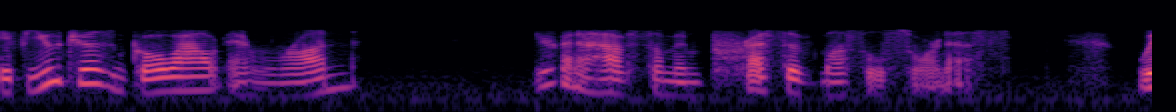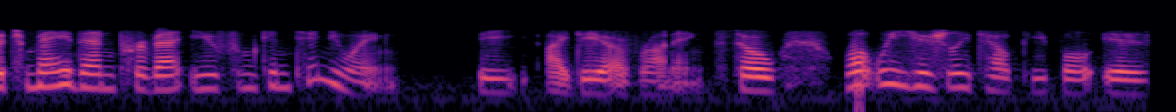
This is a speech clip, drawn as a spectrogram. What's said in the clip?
if you just go out and run, you're going to have some impressive muscle soreness, which may then prevent you from continuing the idea of running. So, what we usually tell people is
